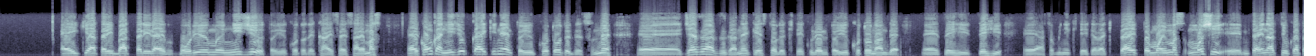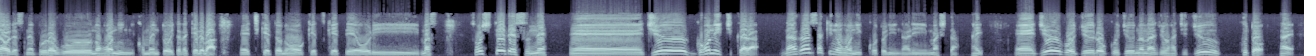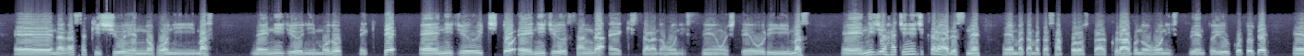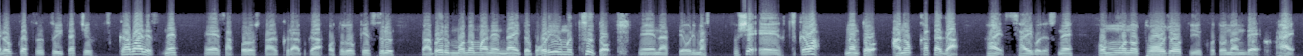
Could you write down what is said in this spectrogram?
えー、行き当たりばったりライブ、ボリューム20ということで開催されます。えー、今回20回記念ということでですね、えー、ジャガーズがね、ゲストで来てくれるということなんで、えー、ぜひぜひ、えー、遊びに来ていただきたいと思います。もし、えー、見たいなっていう方はですね、ブログの方にコメントをいただければ、えー、チケットの方を受け付けております。そしてですね、えー、15日から長崎の方に行くことになりました。はい。えー、15、16、17、18、19と、はい。えー、長崎周辺の方にいます。え20に戻ってきて、えー、21と、えー、23が、えー、キスタラの方に出演をしております。えー、28日からはですね、えー、またまた札幌スタークラブの方に出演ということで、えー、6月1日、2日はですね、えー、札幌スタークラブがお届けするバブルモノマネナイトボリューム2と、えー、なっております。そして、えー、2日は、なんと、あの方が、はい、最後ですね、本物登場ということなんで、はい。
